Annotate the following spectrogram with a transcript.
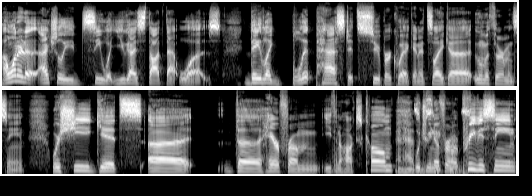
I wanted to actually see what you guys thought that was. They like blip past it super quick, and it's like a Uma Thurman scene where she gets uh the hair from Ethan Hawke's comb which we know from a previous scene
